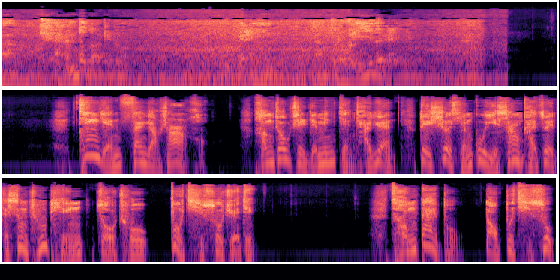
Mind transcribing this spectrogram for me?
啊全部的这种原因，不是唯一的原因。今年三月二十二号，杭州市人民检察院对涉嫌故意伤害罪的盛春平作出不起诉决定。从逮捕到不起诉，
